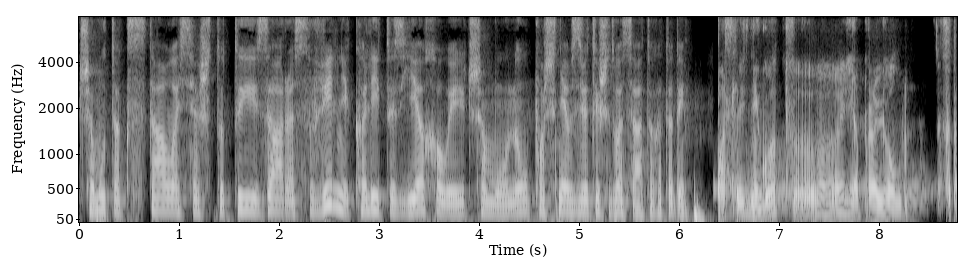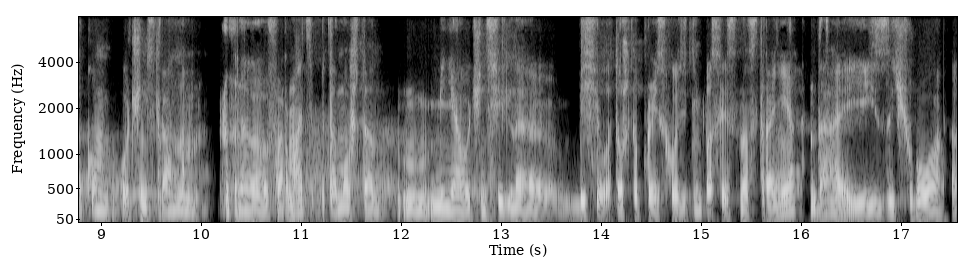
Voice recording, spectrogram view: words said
чаму так сталася, што ты зараз у вільні, калі ты з'ехаў і чаму ну пачнем з 2020 тады. Последний год э, я провел в таком очень странном э, формате, потому что меня очень сильно бесило то, что происходит непосредственно в стране, да, и из-за чего, э,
